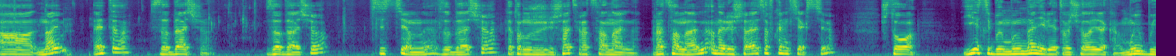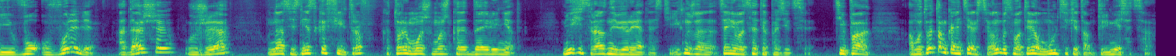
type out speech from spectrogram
А найм – это задача. Задача, системная задача, которую нужно решать рационально. Рационально она решается в контексте, что если бы мы наняли этого человека, мы бы его уволили, а дальше уже у нас есть несколько фильтров, которые можешь, можно сказать да или нет. У них есть разные вероятности, их нужно оценивать с этой позиции. Типа, а вот в этом контексте он бы смотрел мультики там три месяца.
